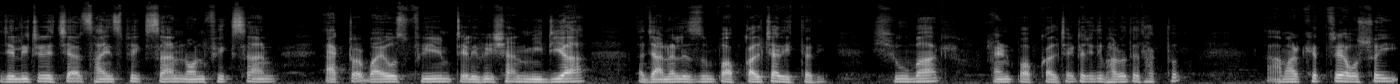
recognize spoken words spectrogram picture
যে literature, science fiction, non fiction, actor bios, film, television, media, journalism, pop culture ইত্যাদি। হিউমার অ্যান্ড পপ কালচার, এটা যদি ভারতে থাকতো, আমার ক্ষেত্রে অবশ্যই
